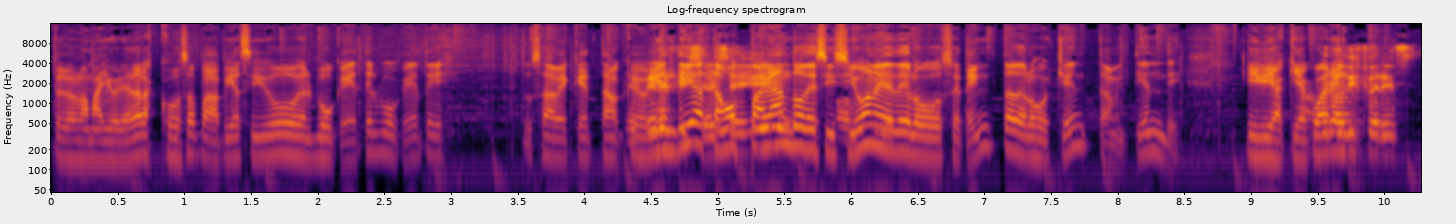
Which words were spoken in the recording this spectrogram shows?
pero la mayoría de las cosas, papi, ha sido el boquete, el boquete. Tú sabes que, está- que Es hoy en día estamos pagando decisiones de los 70, de los 80, ¿me entiendes? Y de aquí a Pero a 40, diferencia,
